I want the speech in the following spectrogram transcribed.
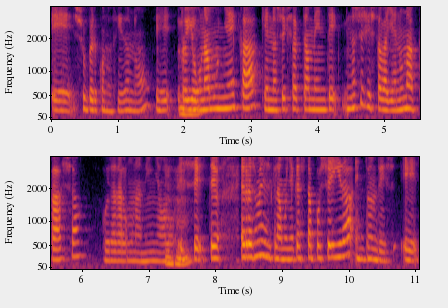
eh, súper conocido, ¿no? Eh, rollo una muñeca que no sé exactamente, no sé si estaba ya en una casa o era de alguna niña o algo. Ujú. Ese- te- el resumen es que la muñeca está poseída, entonces eh,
